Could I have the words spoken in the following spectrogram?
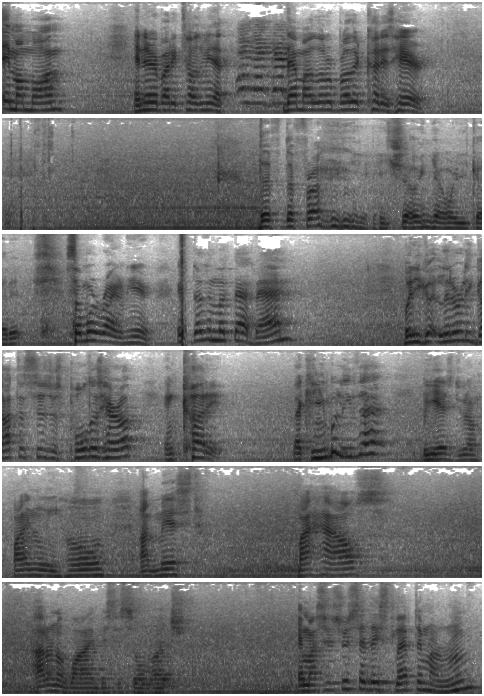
and my mom and everybody tells me that And I got that my little brother cut his hair. The the front he's showing you where you cut it. Somewhere right on here. It doesn't look that bad. But he got, literally got the scissors, pulled his hair up, and cut it. Like, can you believe that? But yes, dude, I'm finally home. I missed my house. I don't know why I missed it so much. And my sister said they slept in my room.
